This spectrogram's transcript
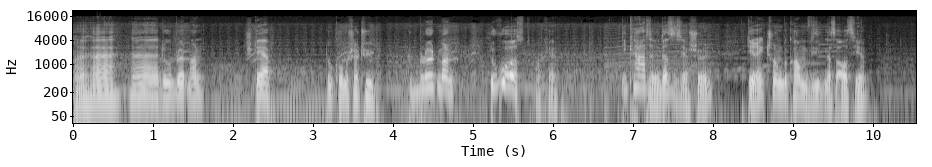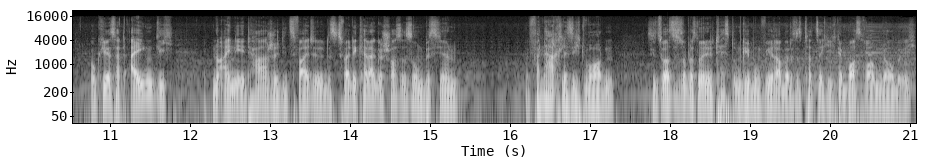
Aha, aha, du Blödmann. Sterb. Du komischer Typ. Du Blödmann. Du Wurst. Okay. Die Karte, das ist ja schön. Direkt schon bekommen. Wie sieht denn das aus hier? Okay, es hat eigentlich nur eine Etage. Die zweite, das zweite Kellergeschoss ist so ein bisschen vernachlässigt worden. Sieht so aus, als ob das nur eine Testumgebung wäre, aber das ist tatsächlich der Bossraum, glaube ich.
